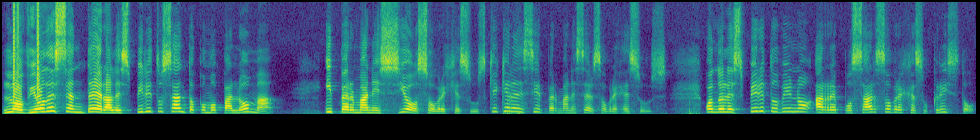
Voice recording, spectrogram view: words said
lo vio descender al Espíritu Santo como paloma y permaneció sobre Jesús. ¿Qué quiere decir permanecer sobre Jesús? Cuando el Espíritu vino a reposar sobre Jesucristo,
